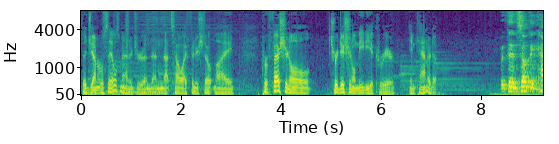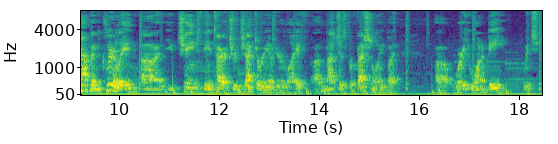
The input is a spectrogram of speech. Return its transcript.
the general sales manager and then that's how I finished out my professional traditional media career in Canada. But then something happened. Clearly, uh, you changed the entire trajectory of your life, uh, not just professionally, but uh, where you want to be. Which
